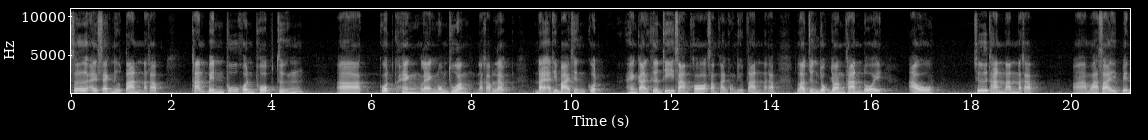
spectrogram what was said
เซอร์ไอแซคนิวตันนะครับ ท่านเป็นผู้ค้นพบถึงกฎแห่งแรงโน้มถ่วงนะครับ และได้อธิบายถึงกฎแห่งการเคลื่อนที่ 3 ข้อสำคัญของนิวตันนะครับ เราจึงยกย่องท่านโดยเอาชื่อท่านนั้นนะครับามาใส่เป็น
